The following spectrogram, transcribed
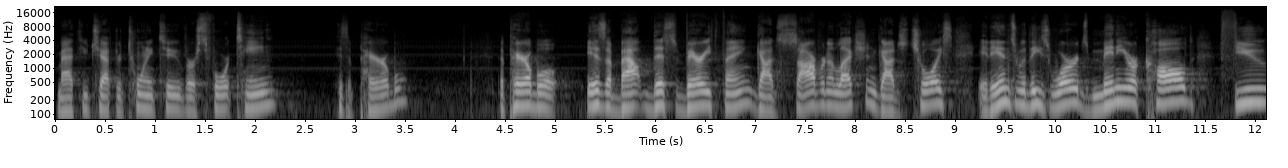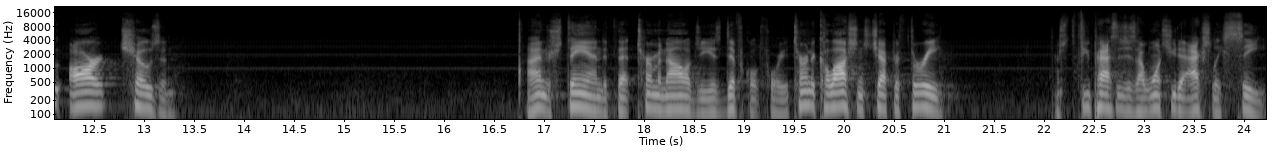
Matthew chapter 22, verse 14, is a parable. The parable is about this very thing God's sovereign election, God's choice. It ends with these words Many are called, few are chosen. I understand if that terminology is difficult for you. Turn to Colossians chapter 3. There's a few passages I want you to actually see.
